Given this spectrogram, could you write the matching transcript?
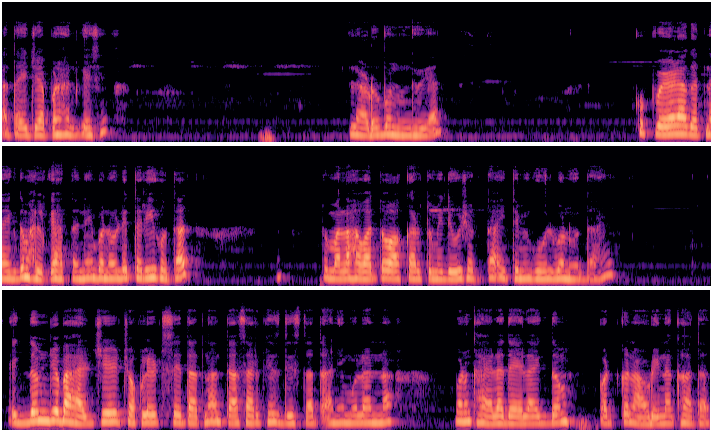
आता याचे आपण हलकेसे लाडू बनवून घेऊयात. खूप वेळ लागत नाही एकदम हलक्या हाताने बनवले तरी होतात. तुम्हाला हवा तो आकार तुम्ही देऊ शकता. इथे मी गोल बनवत आहे. एकदम जे बाहेरचे चॉकलेट्स येतात ना त्यासारखेच दिसतात आणि मुलांना पण खायला द्यायला एकदम पटकन आवडीनं खातात.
